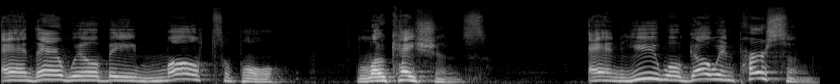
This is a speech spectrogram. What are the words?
and there will be multiple locations. And you will go in person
